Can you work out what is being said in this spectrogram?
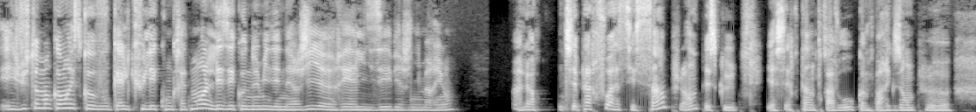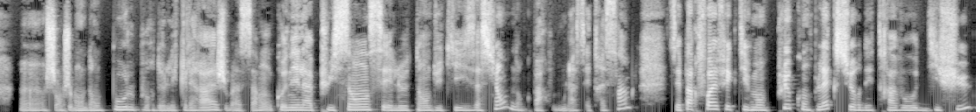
Et justement, comment est-ce que vous calculez concrètement les économies d'énergie euh, réalisées, Virginie Marion? Alors, c'est parfois assez simple, hein, parce que il y a certains travaux, comme par exemple euh, un changement d'ampoule pour de l'éclairage, bah, ça, on connaît la puissance et le temps d'utilisation, donc par, là c'est très simple. C'est parfois effectivement plus complexe sur des travaux diffus,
